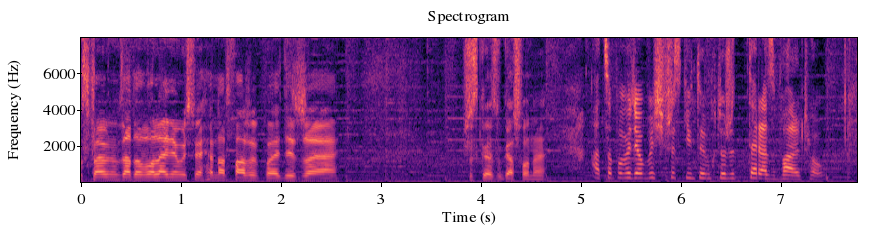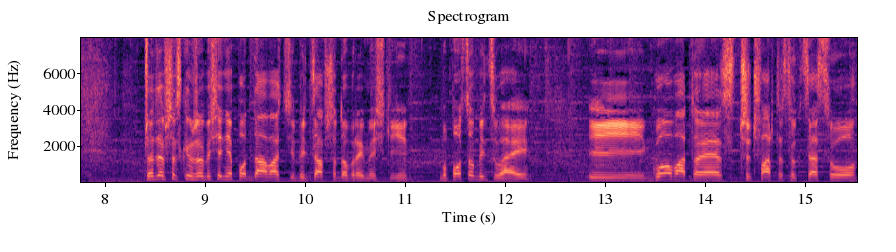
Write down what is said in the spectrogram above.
z pełnym zadowoleniem, uśmiechem na twarzy powiedzieć, że wszystko jest ugaszone. A co powiedziałbyś wszystkim tym, którzy teraz walczą? Przede wszystkim, żeby się nie poddawać i być zawsze dobrej myśli, bo po co być złej? I głowa to jest 3 czwarte sukcesu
